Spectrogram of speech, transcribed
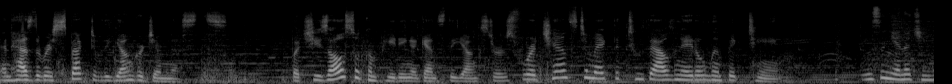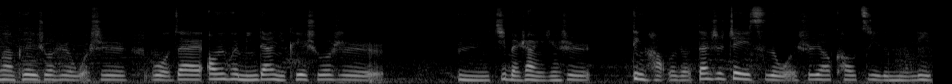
and has the respect of the younger gymnasts. But she's also competing against the youngsters for a chance to make the 2008 Olympic team. 零四年的情况可以说是我是我在奥运会名单里可以说是，嗯，基本上已经是定好了的。但是这一次我是要靠自己的努力，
